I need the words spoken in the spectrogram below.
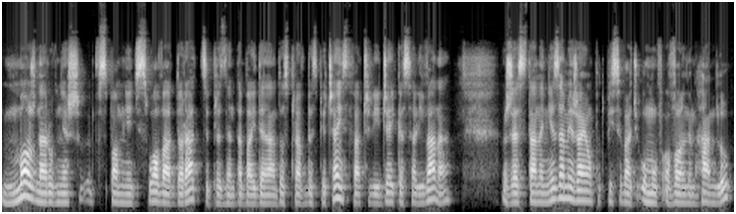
Można również wspomnieć słowa doradcy prezydenta Bidena do spraw bezpieczeństwa, czyli Jake'a Sullivana, że Stany nie zamierzają podpisywać umów o wolnym handlu,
